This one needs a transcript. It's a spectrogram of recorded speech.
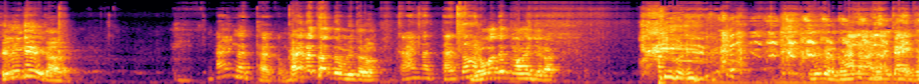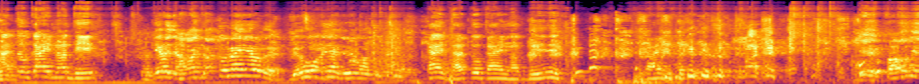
ફિલિંગ કેવી આવે કાઈ નથી થતું. કાઈ નથી થતું મિત્રો. કાઈ નથી થતું. જોવા દે માહે જરાક. મિત્રો તું હાલો, હાલો, કાઈ થતું કાઈ નથી. તો ક્યાં જવાનું થતું નહીં હવે? બેહો અહીંયા જ રહેવાનું છે કાઈ થતું કાઈ નથી. કાઈ. ભાવની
